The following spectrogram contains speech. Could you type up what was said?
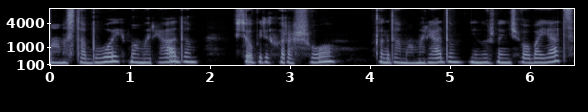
мама с тобой, мама рядом, все будет хорошо, когда мама рядом, не нужно ничего бояться.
